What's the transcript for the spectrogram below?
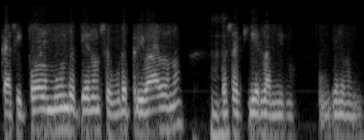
casi todo el mundo tiene un seguro privado, ¿no? Pues aquí es la misma. Es lo mismo.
